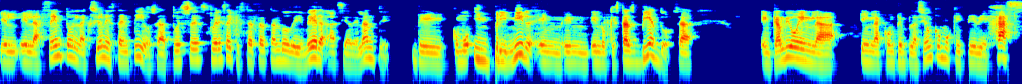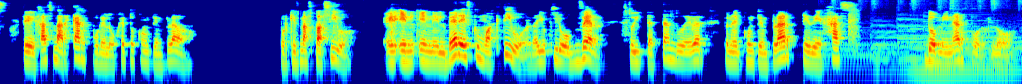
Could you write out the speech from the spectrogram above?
el, el acento en la acción está en ti, o sea, tú, es, tú eres el que está tratando de ver hacia adelante de como imprimir en, en, lo que estás viendo. O sea, en cambio en la, en la contemplación como que te dejas, te dejas marcar por el objeto contemplado, porque es más pasivo. En, en, el ver es como activo, ¿verdad? Yo quiero ver, estoy tratando de ver, pero en el contemplar te dejas dominar por lo,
